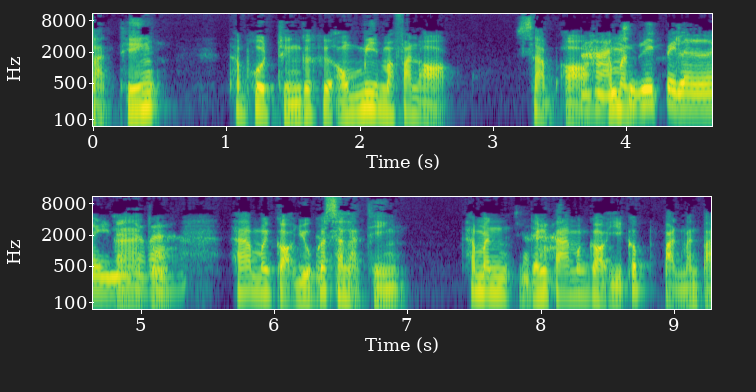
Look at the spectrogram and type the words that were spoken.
ลัดทิ้ง ถ้าพูดถึงก็คือเอามีดมาฟันออก สับออกประหารถ้ามัชีวิตไปเลยนะอ่าเจ้าถูค่ะกถ้ามันเกาะอยู่ก็สลัดทิ้ง ถ้ามันใช่ค่ะยังตามมันเกาะอีกก็ปัดมันไป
